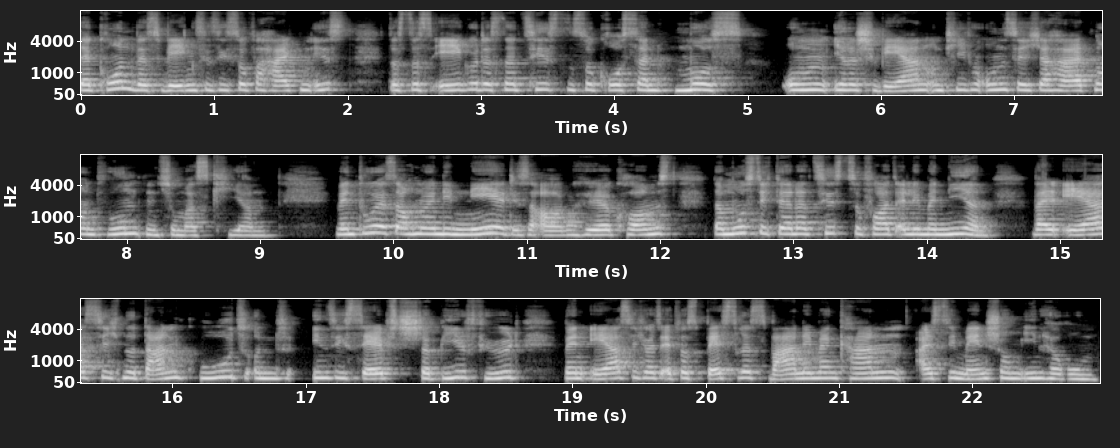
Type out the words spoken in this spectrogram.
Der Grund, weswegen sie sich so verhalten, ist, dass das Ego des Narzissten so groß sein muss, um ihre schweren und tiefen Unsicherheiten und Wunden zu maskieren. Wenn du jetzt auch nur in die Nähe dieser Augenhöhe kommst, dann muss dich der Narzisst sofort eliminieren, weil er sich nur dann gut und in sich selbst stabil fühlt, wenn er sich als etwas Besseres wahrnehmen kann als die Menschen um ihn herum.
